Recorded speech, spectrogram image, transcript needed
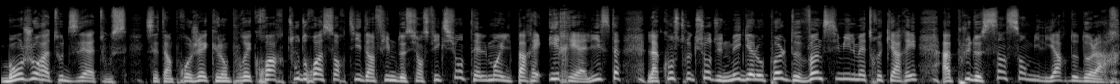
Bonjour à toutes et à tous. C'est un projet que l'on pourrait croire tout droit sorti d'un film de science-fiction tellement il paraît irréaliste, la construction d'une mégalopole de 26 000 mètres carrés à plus de 500 milliards de dollars.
